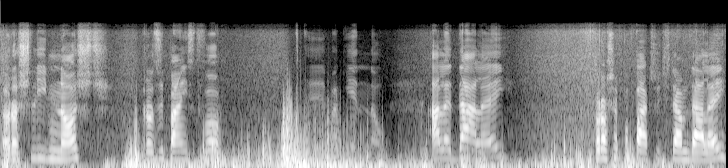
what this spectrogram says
roślinność, drodzy Państwo, yy, bagienną. Ale dalej, proszę popatrzeć tam dalej,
